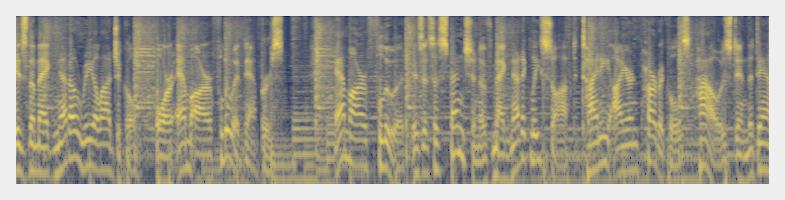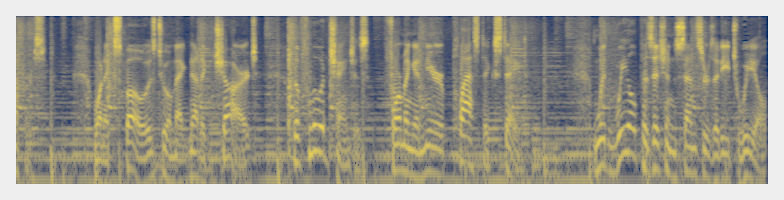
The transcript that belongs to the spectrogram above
is the magneto-rheological, or MR fluid dampers. MR fluid is a suspension of magnetically soft, tiny iron particles housed in the dampers. When exposed to a magnetic charge, the fluid changes, forming a near plastic state. With wheel position sensors at each wheel,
